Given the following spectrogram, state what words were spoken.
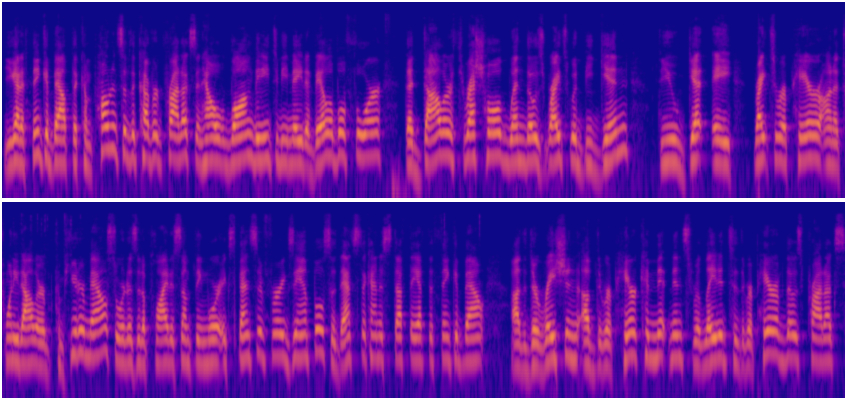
You got to think about the components of the covered products and how long they need to be made available for, the dollar threshold when those rights would begin. Do you get a right to repair on a $20 computer mouse, or does it apply to something more expensive, for example? So that's the kind of stuff they have to think about. Uh, the duration of the repair commitments related to the repair of those products.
